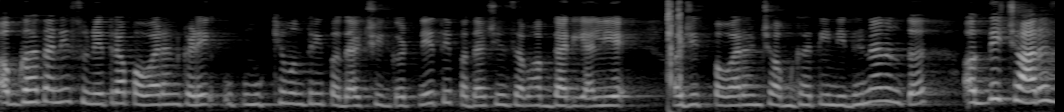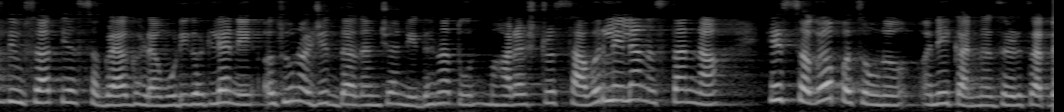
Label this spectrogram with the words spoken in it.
अपघाताने सुनेत्रा पवारांकडे उपमुख्यमंत्री पदाची गटनेते पदाची जबाबदारी आली आहे अजित पवारांच्या अपघाती निधनानंतर अगदी चारच दिवसात या सगळ्या घडामोडी घडल्याने अजून अजितदादांच्या निधनातून महाराष्ट्र सावरलेला नसताना हे सगळं पचवणं अनेकांना जड जात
